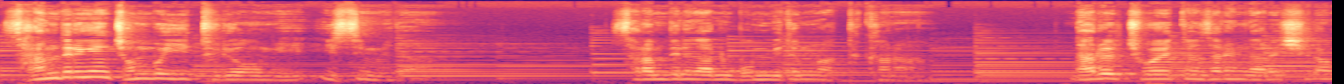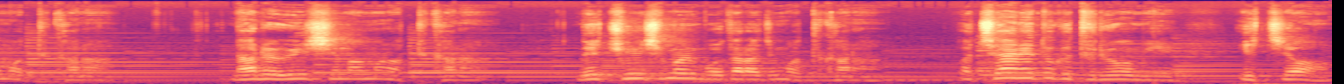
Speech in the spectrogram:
사람들에겐 전부 이 두려움이 있습니다. 사람들이 나를 못 믿으면 어떡하나? 나를 좋아했던 사람이 나를 싫어하면 어떡하나? 나를 의심하면 어떡하나? 내 중심을 못 알아주면 어떡하나? 어찌 안에도 그 두려움이 있죠.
